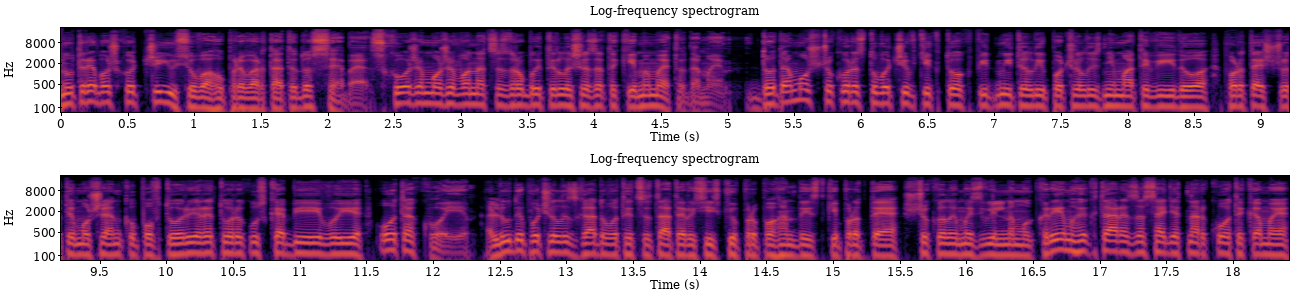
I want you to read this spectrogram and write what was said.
Ну треба ж хоч чиюсь увагу привертати до себе. Схоже, може вона це зробити лише за такими методами. Додамо, що користувачі в TikTok підмітили і почали знімати відео про те, що Тимошенко повторює риторику Скабєєвої. Отакої. Люди почали згадувати цитати російської пропагандистки про те, що коли ми звільнимо Крим, гектари засадять наркотиками.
